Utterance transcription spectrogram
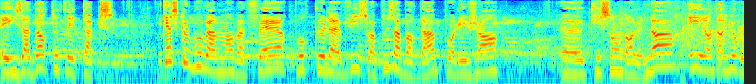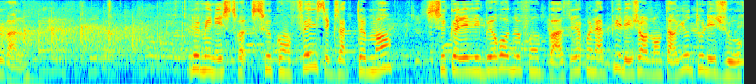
Et ils adorent toutes les taxes. Qu'est-ce que le gouvernement va faire pour que la vie soit plus abordable pour les gens euh, qui sont dans le Nord et l'Ontario rural? Le ministre, ce qu'on fait, c'est exactement ce que les libéraux ne font pas. C'est-à-dire qu'on appuie les gens de l'Ontario tous les jours.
